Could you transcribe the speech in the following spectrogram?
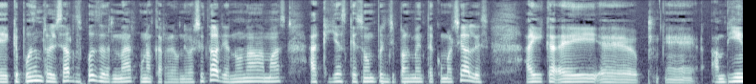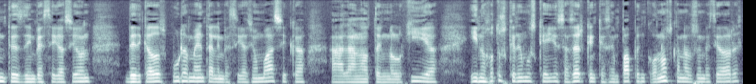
eh, que pueden realizar después de terminar una carrera universitaria, no nada más aquellas que son principalmente comerciales. Hay, hay eh, eh, ambientes de investigación dedicados puramente a la investigación básica, a la nanotecnología, y nosotros queremos que ellos se acerquen, que se empapen, conozcan a los investigadores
